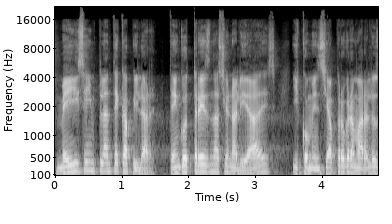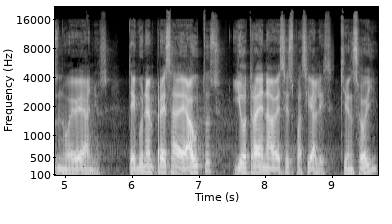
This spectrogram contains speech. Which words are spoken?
me hice implante capilar, tengo tres nacionalidades y comencé a programar a los nueve años. Tengo una empresa de autos y otra de naves espaciales. ¿Quién soy?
